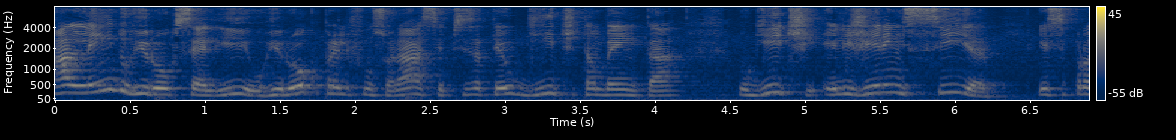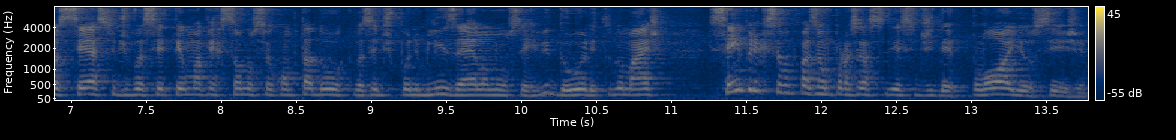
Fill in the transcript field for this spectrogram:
Além do Heroku CLI, o Heroku para ele funcionar, você precisa ter o Git também, tá? O Git, ele gerencia esse processo de você ter uma versão no seu computador, que você disponibiliza ela num servidor e tudo mais. Sempre que você for fazer um processo desse de deploy, ou seja,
